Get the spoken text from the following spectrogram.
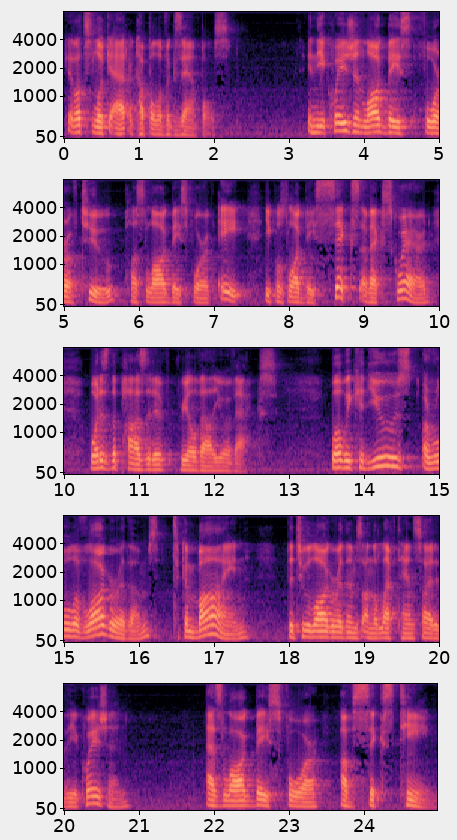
Okay, let's look at a couple of examples. In the equation log base 4 of 2 plus log base 4 of 8 equals log base 6 of x squared, what is the positive real value of x? Well, we could use a rule of logarithms to combine the two logarithms on the left-hand side of the equation as log base 4 of 16.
